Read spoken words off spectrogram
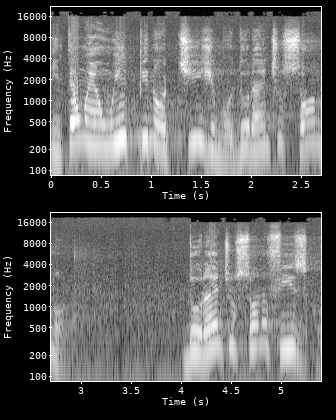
Então é um hipnotismo durante o sono, durante o sono físico.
